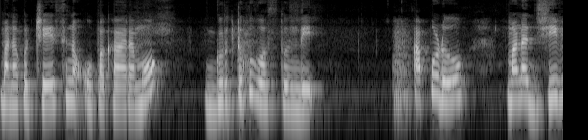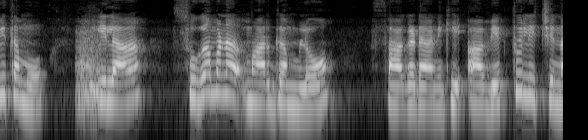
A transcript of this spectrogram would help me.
మనకు చేసిన ఉపకారము గుర్తుకు వస్తుంది. అప్పుడు మన జీవితము ఇలా సుగమన మార్గంలో సాగడానికి ఆ వ్యక్తులు ఇచ్చిన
